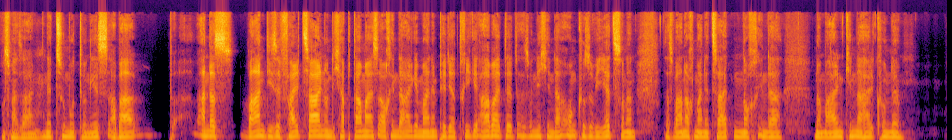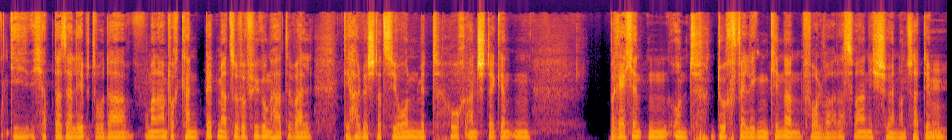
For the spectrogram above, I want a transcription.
muss man sagen, eine Zumutung ist. Aber anders waren diese Fallzahlen und ich habe damals auch in der allgemeinen Pädiatrie gearbeitet, also nicht in der Onko so wie jetzt, sondern das waren auch meine Zeiten noch in der normalen Kinderheilkunde. Die, ich habe das erlebt, wo da, wo man einfach kein Bett mehr zur Verfügung hatte, weil die halbe Station mit hoch ansteckenden, brechenden und durchfälligen Kindern voll war. Das war nicht schön. Und seitdem mhm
